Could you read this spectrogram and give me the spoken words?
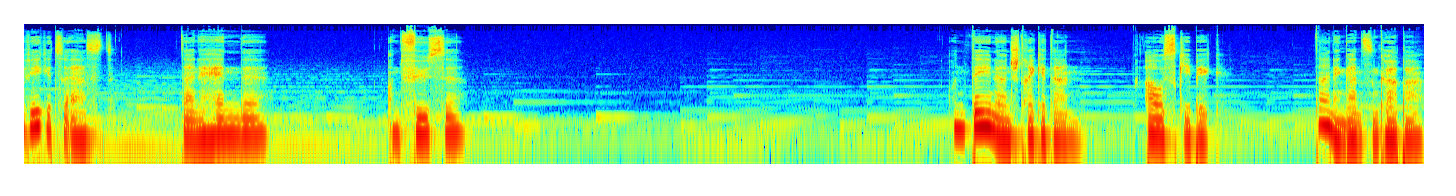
Bewege zuerst deine Hände und Füße. Und dehne und strecke dann ausgiebig deinen ganzen Körper.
